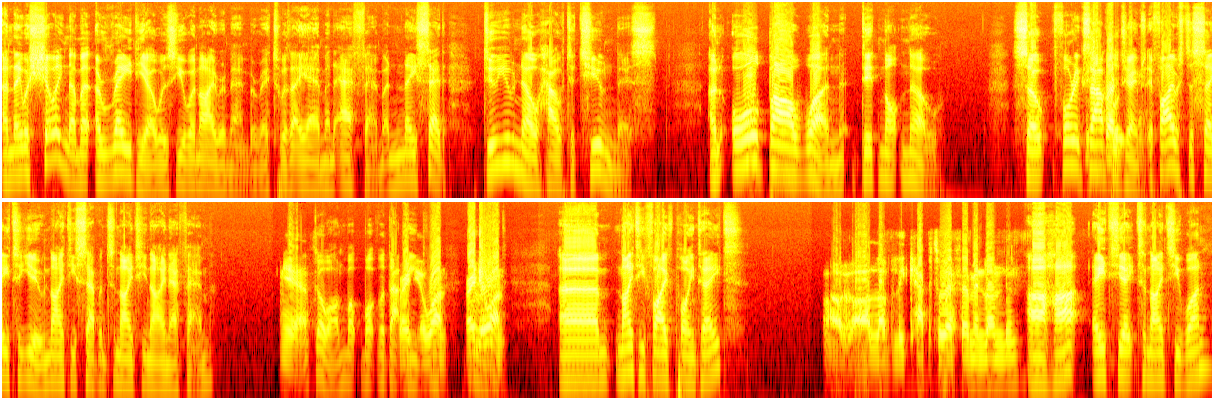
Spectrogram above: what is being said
and they were showing them a, a radio as you and I remember it with AM and FM, and they said, "Do you know how to tune this?" And all bar one did not know. So, for example. James, if I was to say to you 97 to 99 FM, Yeah. go on, what what would that be? Radio mean? One. Radio Correct. Um, 95.8, Oh, our lovely Capital FM in London. aha, 88 to 91.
